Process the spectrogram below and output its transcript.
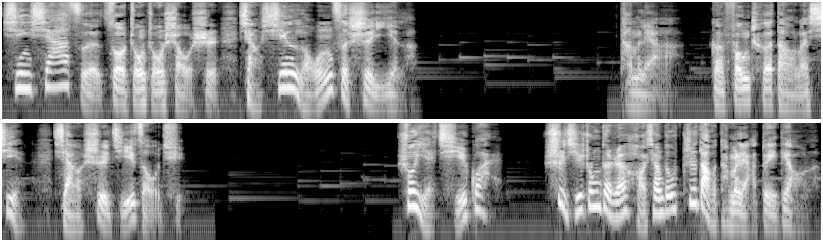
新瞎子做种种手势向新聋子示意了。他们俩跟风车道了谢，向市集走去。说也奇怪，市集中的人好像都知道他们俩对调了。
